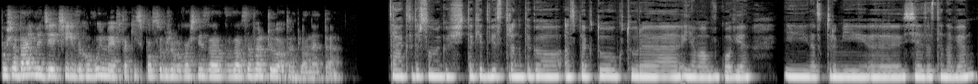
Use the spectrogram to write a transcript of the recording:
posiadajmy dzieci i wychowujmy je w taki sposób, żeby właśnie za, za, zawalczyły o tę planetę. Tak, to też są jakoś takie dwie strony tego aspektu, które ja mam w głowie i nad którymi y, się zastanawiam.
